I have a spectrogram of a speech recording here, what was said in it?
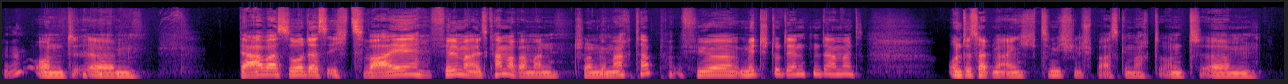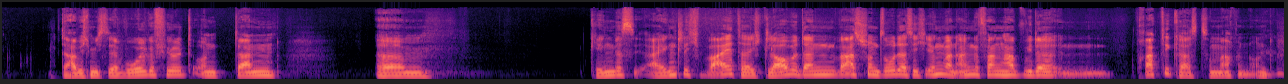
Mhm. Und ähm, da war es so, dass ich zwei Filme als Kameramann schon mhm. gemacht habe für Mitstudenten damals. Und es hat mir eigentlich ziemlich viel Spaß gemacht. Und ähm, da habe ich mich sehr wohl gefühlt. Und dann ähm, ging das eigentlich weiter. Ich glaube, dann war es schon so, dass ich irgendwann angefangen habe, wieder Praktikas zu machen und mhm.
